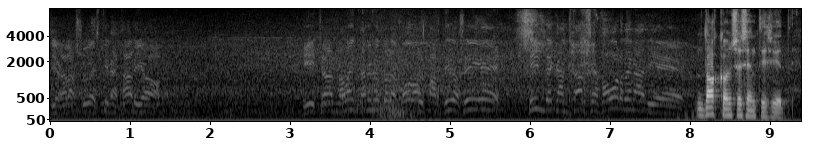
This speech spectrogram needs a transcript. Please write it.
llegará a su destinatario. Y tras 90 minutos de el partido de nadie. 2,67.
